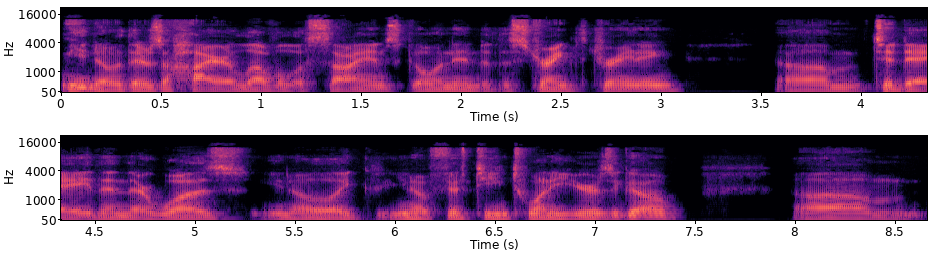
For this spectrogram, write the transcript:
you know, there's a higher level of science going into the strength training um, today than there was, you know, like, you know, 15, 20 years ago. Um,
